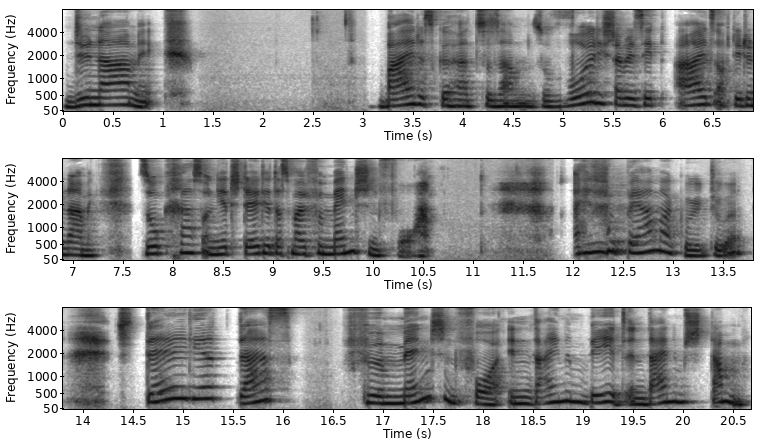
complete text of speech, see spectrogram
Dynamik. Beides gehört zusammen, sowohl die Stabilität als auch die Dynamik. So krass. Und jetzt stell dir das mal für Menschen vor. Eine Permakultur. Stell dir das für Menschen vor in deinem Beet, in deinem Stamm.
